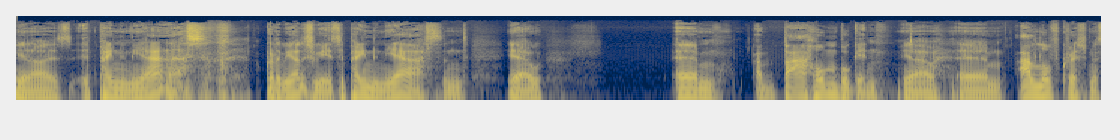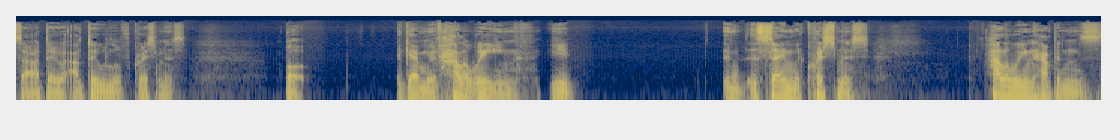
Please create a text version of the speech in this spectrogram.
you know, it's a pain in the ass. I've got to be honest with you, it's a pain in the ass. And, you know, um, bar humbugging, you know. Um, I love Christmas, though. I do. I do love Christmas. But again, with Halloween, you and the same with Christmas. Halloween happens,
